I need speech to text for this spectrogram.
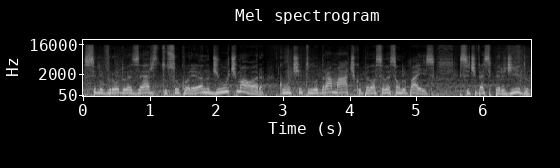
se livrou do exército sul-coreano de última hora, com um título dramático pela seleção do país. Se tivesse perdido,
